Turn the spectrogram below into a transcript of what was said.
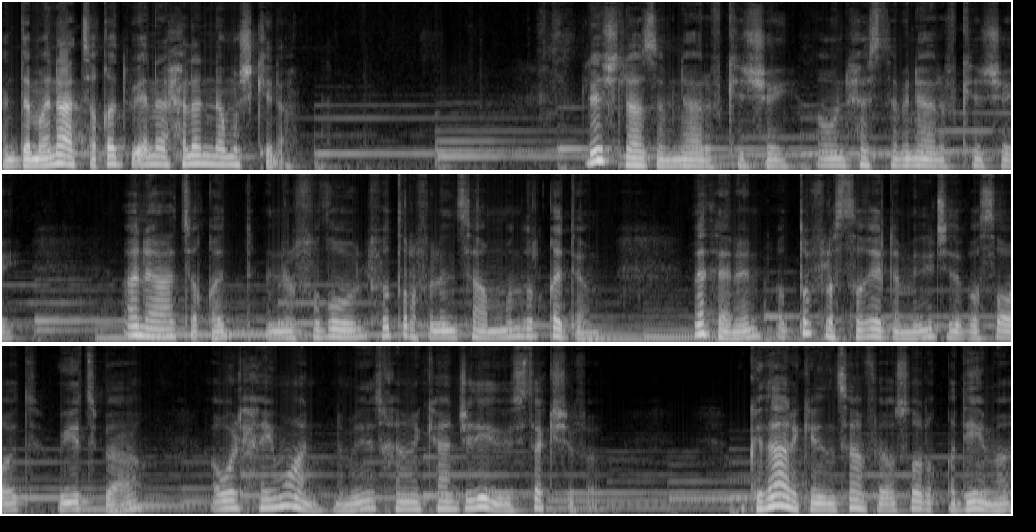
عندما نعتقد بأننا حللنا مشكلة. ليش لازم نعرف كل شيء أو نحس نبي نعرف كل شيء؟ أنا أعتقد أن الفضول فطرة في الإنسان منذ القدم. مثلا الطفل الصغير لما يجذب صوت ويتبعه أو الحيوان لما يدخل مكان جديد ويستكشفه. وكذلك الإنسان في العصور القديمة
